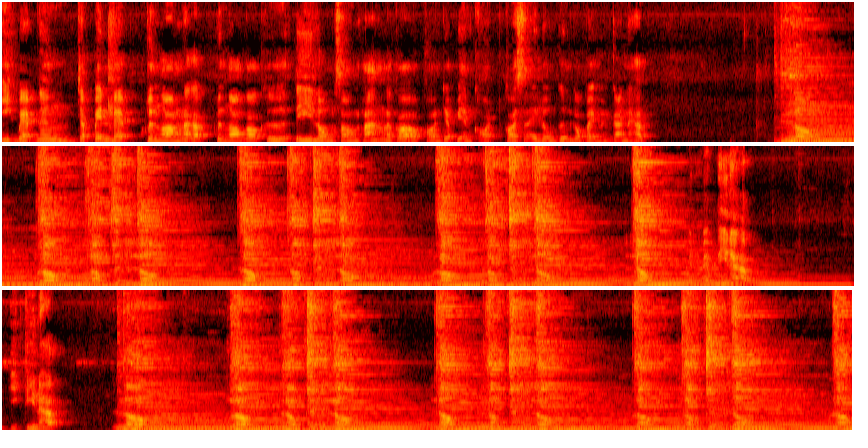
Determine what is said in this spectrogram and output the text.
อีกแบบหนึ่งจะเป็นแบบครึ่งห้องนะครับ ครึ่งห้องก็คือตีลงสองครั้ง แล้วก็ก่อนจะเปลี่ยนคอร์ดก็ใส่ลงขึ้นเข้าไปเหมือนกันนะครับ ลงลงลงขึ้นลง ลงลงขึ้นลง ลงลงขึ้นลง ลงเป็นแบบนี้นะครับ อีกทีนะครับ ลงลงลงขึ้นลง ลงลงขึ้นลง ลงลงขึ้นลง ลง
